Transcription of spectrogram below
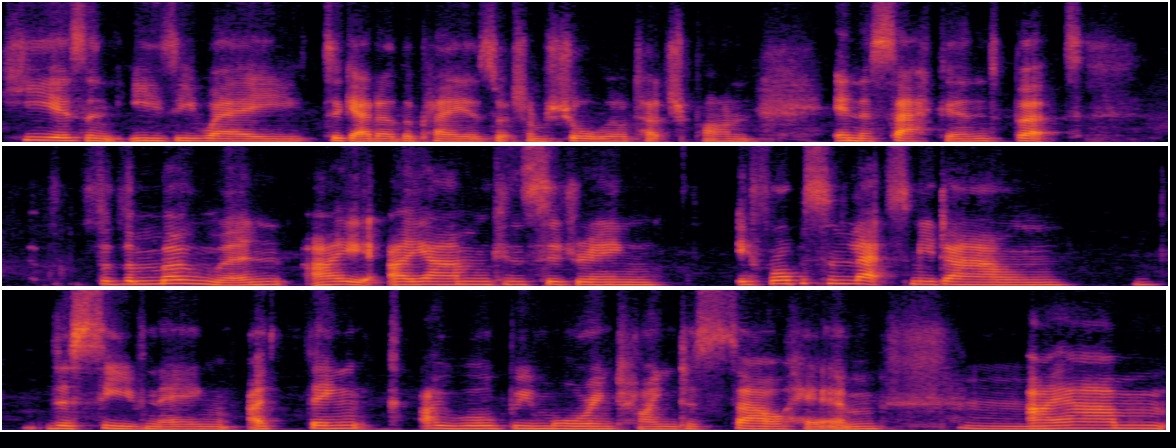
he is an easy way to get other players, which I'm sure we'll touch upon in a second. But for the moment, I I am considering if Robertson lets me down this evening, I think I will be more inclined to sell him. Mm. I am,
